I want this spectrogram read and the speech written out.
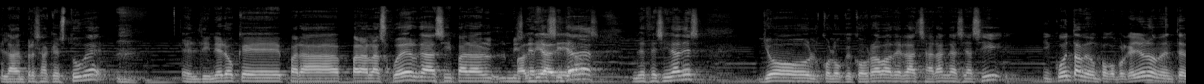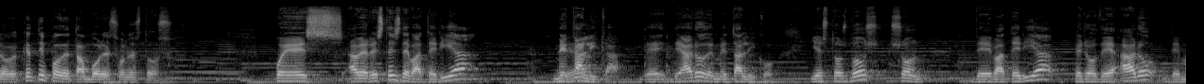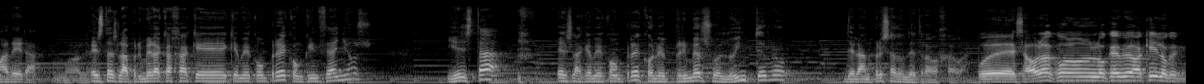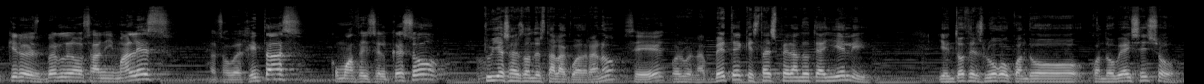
en la empresa que estuve, el dinero que para, para las juergas y para mis Para el día a día. necesidades, necesidades, yo con lo que cobraba de las charangas y así, Y cuéntame un poco, porque yo no me entero. ¿Qué tipo de tambores son estos? Pues, a ver, este es de batería metálica, de, de aro de metálico. Y estos dos son de batería, pero de aro de madera. Vale. Esta es la primera caja que, que me compré con 15 años y esta es la que me compré con el primer sueldo íntegro de la empresa donde trabajaba. Pues ahora con lo que veo aquí, lo que quiero es verle los animales, las ovejitas, cómo hacéis el queso. Tú ya sabes dónde está la cuadra, ¿no? Sí. Pues bueno, vete que está esperándote allí Eli. Y entonces luego cuando, cuando veáis eso,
